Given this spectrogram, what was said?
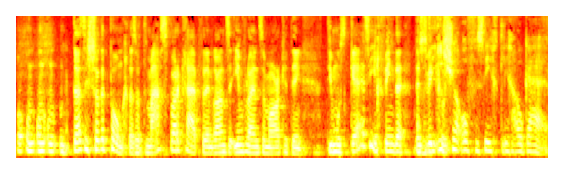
Und, und, und, und das ist schon der Punkt, also die Messbarkeit von dem ganzen Influencer-Marketing, die muss gegeben sein. Ich finde, das also die ist ja offensichtlich auch gegeben.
